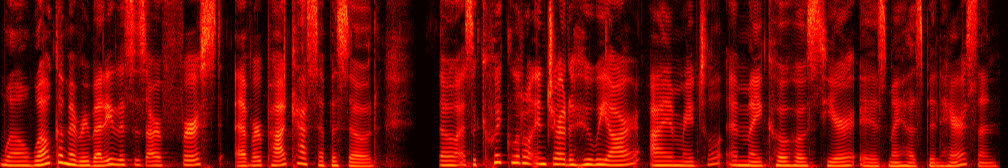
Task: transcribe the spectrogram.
Well, welcome everybody. This is our first ever podcast episode. So, as a quick little intro to who we are, I am Rachel, and my co host here is my husband, Harrison.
